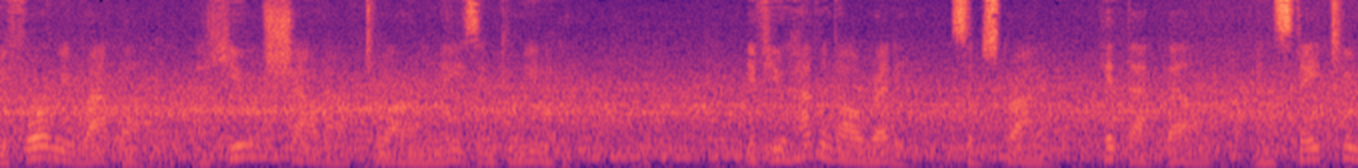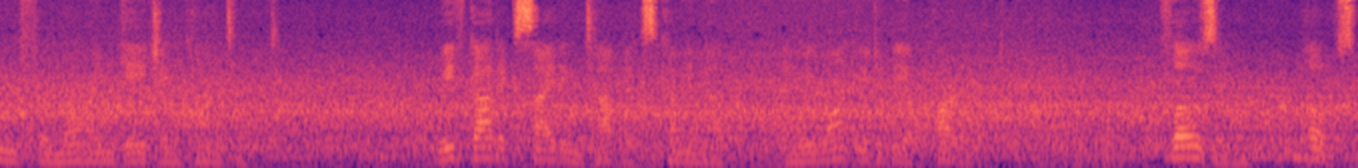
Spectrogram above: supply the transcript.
before we wrap up, a huge shout out to our amazing community. If you haven't already, subscribe, hit that bell, and stay tuned for more engaging content. We've got exciting topics coming up, and we want you to be a part of it. Closing, host,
